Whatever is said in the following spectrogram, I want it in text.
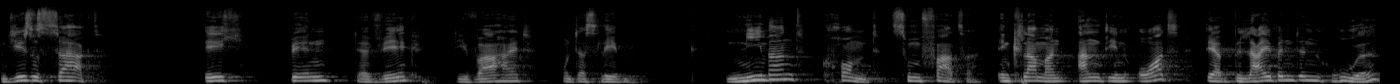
Und Jesus sagt, ich bin der Weg, die Wahrheit und das Leben. Niemand kommt zum Vater, in Klammern, an den Ort der bleibenden Ruhe,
